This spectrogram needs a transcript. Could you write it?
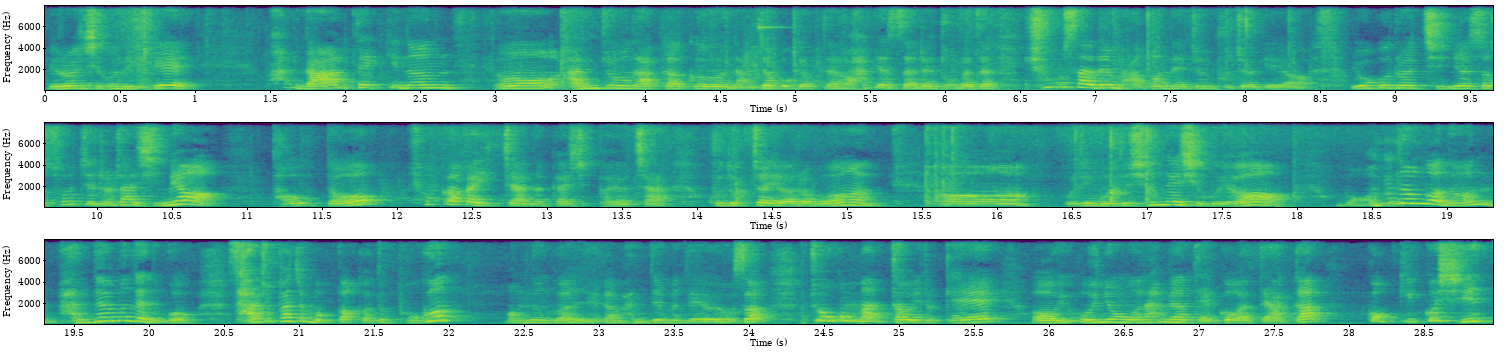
이런 식으로 이게 나한테 끼는 어, 안 좋은 아까 그 남자 복이 없다고 하객살에 동반자 흉살을 막아내준 부적이에요. 요거를 지녀서 소지를 하시면 더욱더 효과가 있지 않을까 싶어요. 자, 구독자 여러분, 어, 우리 모두 힘내시고요. 뭐 없는 거는 만들면 되는 거 사주파좀 못 바꿔도 복은 없는 걸 내가 만들면 돼요. 그래서 조금만 더 이렇게 어, 응용을 하면 될 것 같아요. 아까 꽃기 꽃신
